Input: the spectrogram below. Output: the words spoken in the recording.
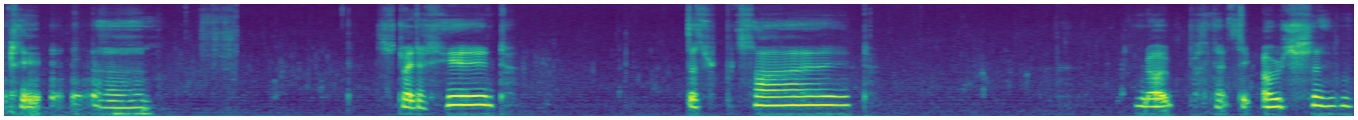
okay. Um, straight ahead. This side. Nope, that's the ocean.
